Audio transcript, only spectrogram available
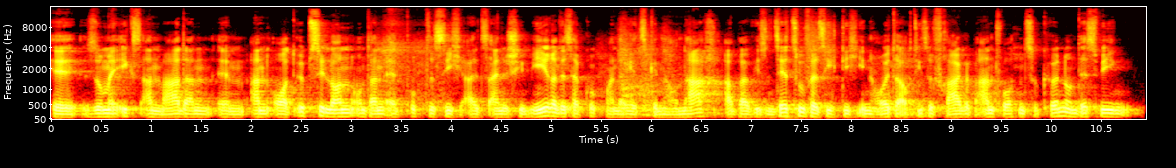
äh, Summe X an Madern ähm, an Ort Y und dann entpuppt es sich als eine Chimäre. Deshalb guckt man da jetzt genau nach. Aber wir sind sehr zuversichtlich, Ihnen heute auch diese Frage beantworten zu können. Und deswegen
